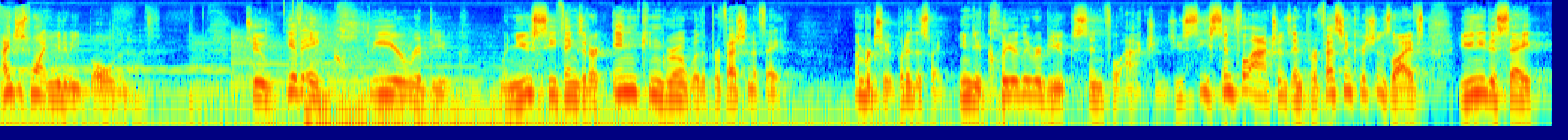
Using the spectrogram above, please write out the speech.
I just want you to be bold enough to give a clear rebuke when you see things that are incongruent with the profession of faith. Number two, put it this way you need to clearly rebuke sinful actions. You see sinful actions in professing Christians' lives, you need to say,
